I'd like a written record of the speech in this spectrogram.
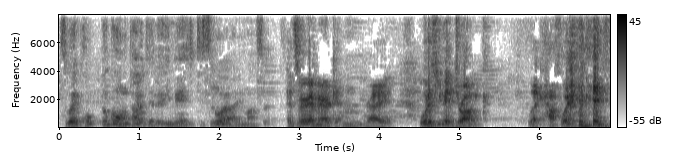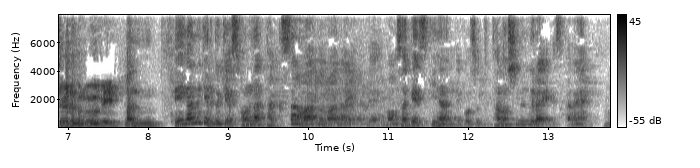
すごいポップコーン食べてるイメージってすごいあります。It's very American, right? What if you get drunk? Like halfway through the movie. まあ、映画見てるときはそんなたくさんは飲まないので、まあ、お酒好きなんで、こうちょっと楽しむぐらいですかね。うん、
